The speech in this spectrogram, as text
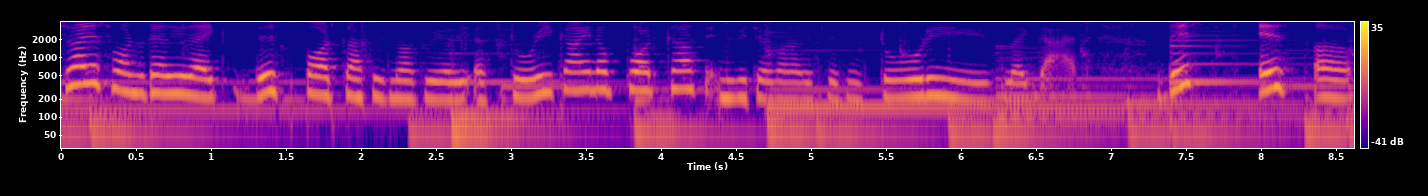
so i just want to tell you like this podcast is not really a story kind of podcast in which you're gonna just listen stories like that. This is a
